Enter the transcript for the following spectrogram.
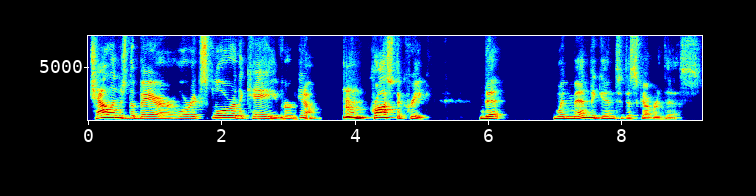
challenge the bear or explore the cave or, you know, cross the creek. That when men begin to discover this,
